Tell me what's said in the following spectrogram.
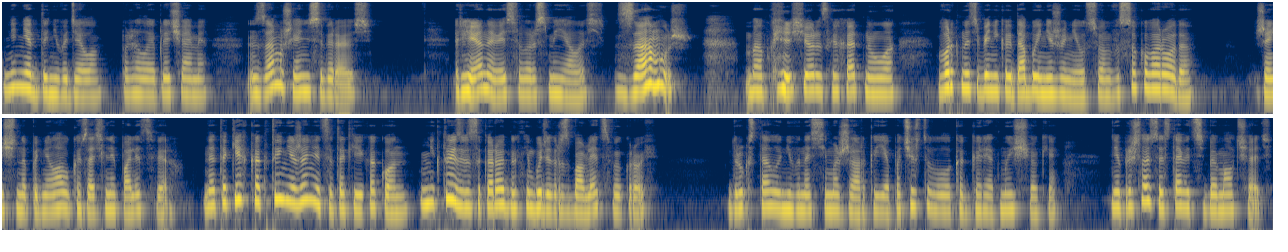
«Мне нет до него дела», — пожала я плечами. «Замуж я не собираюсь». Риана весело рассмеялась. «Замуж?» Бабка еще раз хохотнула. «Ворк на тебе никогда бы и не женился, он высокого рода». Женщина подняла указательный палец вверх. «На таких, как ты, не женятся такие, как он. Никто из высокородных не будет разбавлять свою кровь». Вдруг стало невыносимо жарко, я почувствовала, как горят мои щеки. Мне пришлось заставить себя молчать.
